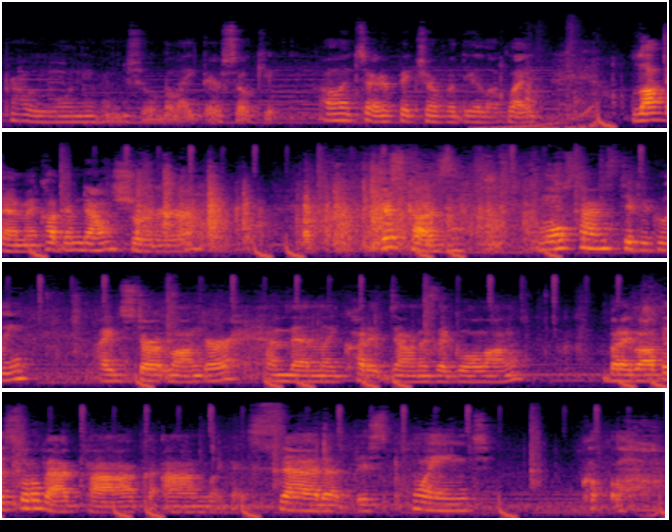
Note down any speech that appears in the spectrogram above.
Probably won't even show but like they're so cute. I'll insert a picture of what they look like. Love them. I cut them down shorter. Just because most times typically i'd start longer and then like cut it down as i go along. But i got this little backpack. And like i said at this point oh,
